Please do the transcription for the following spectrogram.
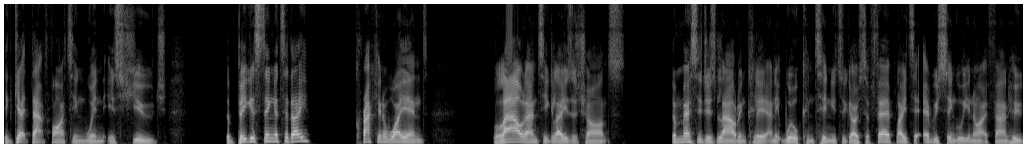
to get that fighting win is huge. The biggest thing of today, cracking away end, loud anti-Glazer chants. The message is loud and clear, and it will continue to go. So fair play to every single United fan who,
